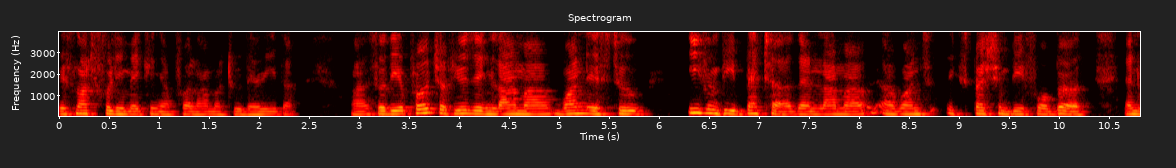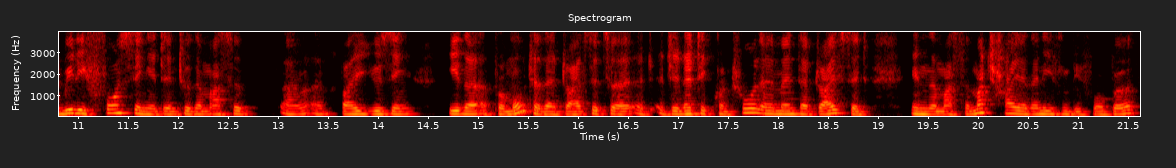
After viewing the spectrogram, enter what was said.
is not fully making up for LAMA2 there either. Uh, so the approach of using LAMA1 is to even be better than LAMA1's expression before birth and really forcing it into the muscle uh, uh, by using either a promoter that drives it, so a, a, genetic control element that drives it in the muscle much higher than even before birth,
